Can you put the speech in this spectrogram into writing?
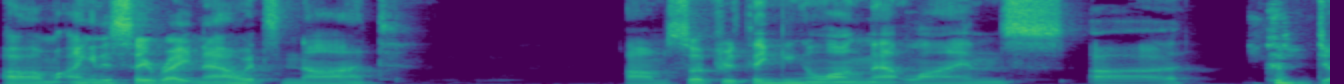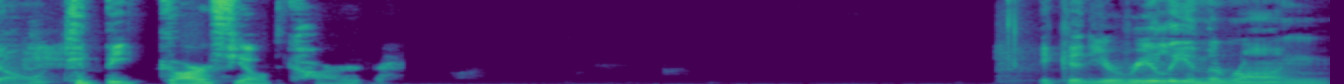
Um, I'm gonna say right now it's not. Um, so if you're thinking along that lines, uh, Could don't. could be Garfield Kart. It could. You're really in the wrong.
